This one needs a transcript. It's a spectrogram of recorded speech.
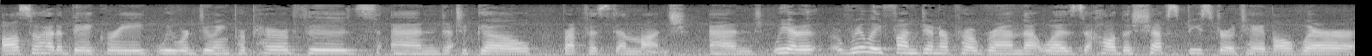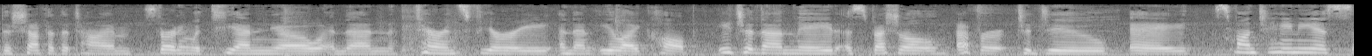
also had a bakery. We were doing prepared foods and to go breakfast and lunch. And we had a really fun dinner program that was called the Chef's Bistro Table, where the chef at the time, starting with Tien Ngo and then Terence Feury and then Eli Kulp, each of them made a special effort to do a spontaneous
